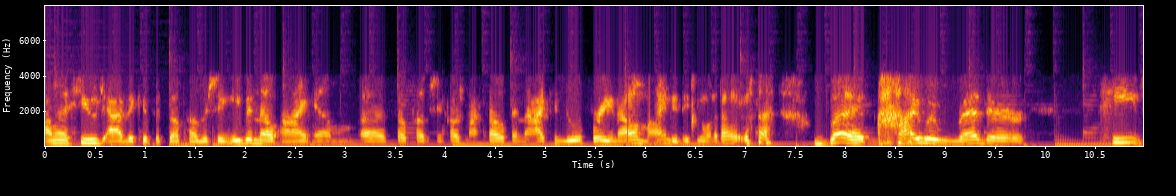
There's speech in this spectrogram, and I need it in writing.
I'm a huge advocate for self publishing, even though I am a self publishing coach myself, and I can do it you, and I don't mind it if you want to pay. but I would rather teach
